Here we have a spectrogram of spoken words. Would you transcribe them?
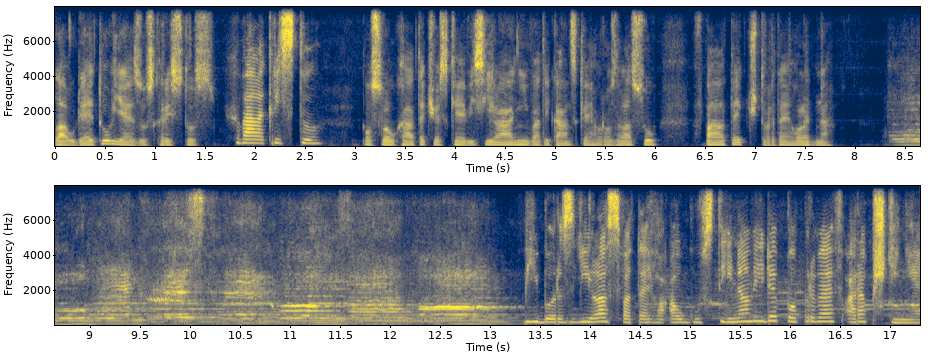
Laudetur Jezus Christus. Chvála Kristu. Posloucháte české vysílání Vatikánského rozhlasu v pátek 4. ledna. Výbor z díla svatého Augustína vyjde poprvé v arabštině.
